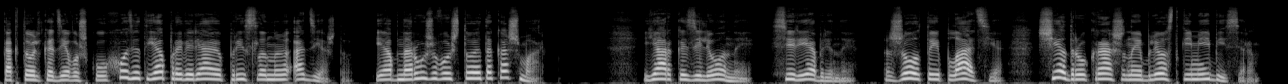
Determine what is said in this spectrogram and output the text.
Как только девушка уходит, я проверяю присланную одежду и обнаруживаю, что это кошмар. ярко зеленые серебряные, желтые платья, щедро украшенные блестками и бисером.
